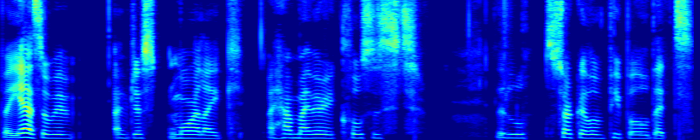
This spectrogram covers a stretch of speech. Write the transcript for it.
but yeah so we've i've just more like i have my very closest little circle of people that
